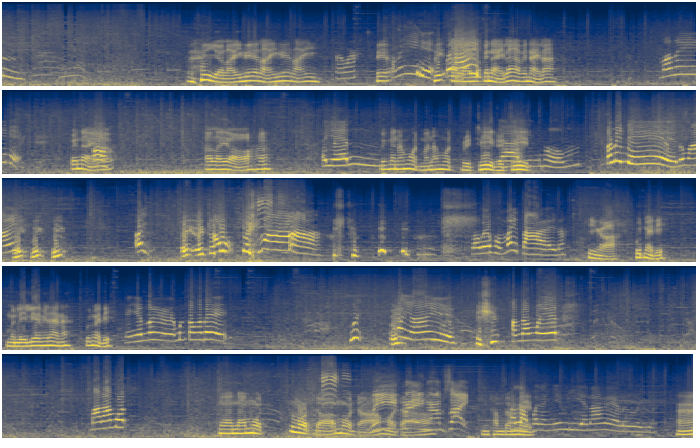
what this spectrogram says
เฮ้ยอะไรเฮ้ยอะไรเฮ้ยอะไรมามาเฮ้ยมานี่เฮ้ยไปอะไหนไรไปไหนล่ะไปไหนล่ะมานี่ไปไหนอ๋อแล้ว อะไรหรอฮะใจเย็นเฮ้ยมาน้ำหมดมาน้ำหมด retreat อย่า retreat ยิงผม มันไม่ดี รู้ไหมเฮ้ยเฮ้ยเฮ้ยเอ้ย เฮ้ยเฮ้ยตัวเอาตัวมาบอกเลยผมไม่ตายนะ จริงเหรอพูดใหม่ดิมันเลยเลี่ยนไม่ได้นะพูดใหม่ดิ อย่างเงี้ยเลยมึงต้องมาได้เฮ้ยเฮ้ย ไม่ไงไอ้เหี้ยทำดาเมจมานะหมดมาน้ำหมด หมดเหรอหมดเหรอมีหมดเหรอไม่งามไส้มันทำดาถ้าเมหลับจไปอย่างนี้วิเลียนะแน่เลยอ่า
